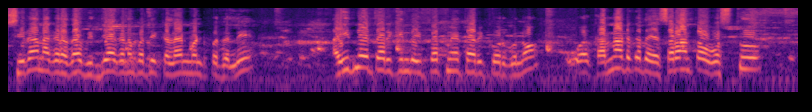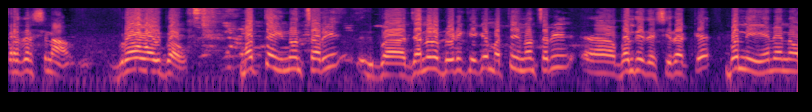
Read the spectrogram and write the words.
ಶಿರಾನಗರದ ವಿದ್ಯಾಗಣಪತಿ ಕಲ್ಯಾಣ ಮಂಟಪದಲ್ಲಿ ಐದನೇ ತಾರೀಕಿಂದ ಇಪ್ಪತ್ತನೇ ತಾರೀಕುವರೆಗೂ ಕರ್ನಾಟಕದ ಹೆಸರಾಂತ ವಸ್ತು ಪ್ರದರ್ಶನ ಗೃಹ ವೈಭವ್. ಮತ್ತೆ ಇನ್ನೊಂದು ಸಾರಿ ಜನರ ಬೇಡಿಕೆಗೆ ಮತ್ತೆ ಇನ್ನೊಂದು ಸಾರಿ ಬಂದಿದೆ ಶಿರಕ್ಕೆ. ಬನ್ನಿ, ಏನೇನು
